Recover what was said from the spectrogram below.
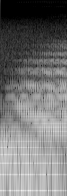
Yeah.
